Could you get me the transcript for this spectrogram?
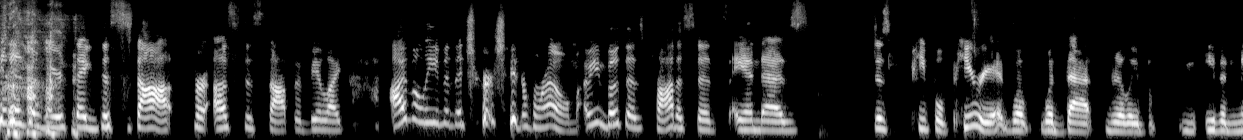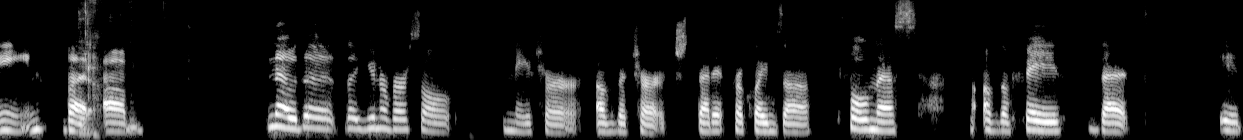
it is a weird thing to stop for us to stop and be like, I believe in the church in Rome. I mean, both as Protestants and as just people, period. What would that really b- even mean? But um, no, the the universal nature of the church that it proclaims a fullness of the faith that it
